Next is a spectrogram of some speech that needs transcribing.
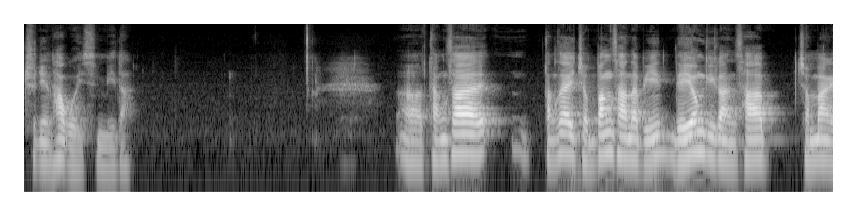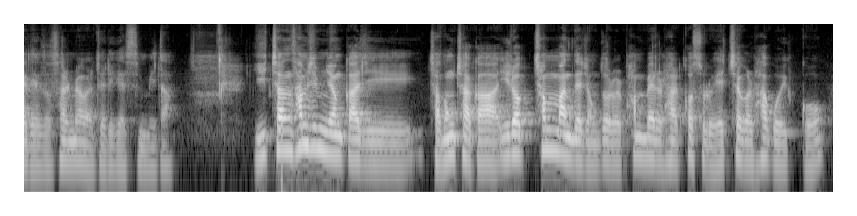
추진하고 있습니다. 어, 당사, 당사의 전방 산업인 내연기관 사업 전망에 대해서 설명을 드리겠습니다. 2030년까지 자동차가 1억 1천만 대 정도를 판매를 할 것으로 예측을 하고 있고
